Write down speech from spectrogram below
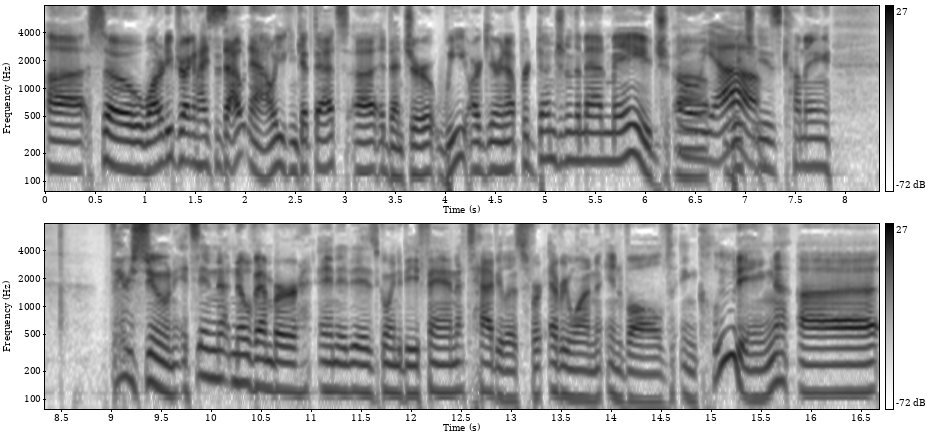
Uh, so, Waterdeep Dragon Heist is out now. You can get that uh, adventure. We are gearing up for Dungeon of the Mad Mage. Oh, uh, yeah. which is coming. Very soon. It's in November, and it is going to be fantabulous for everyone involved, including uh,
